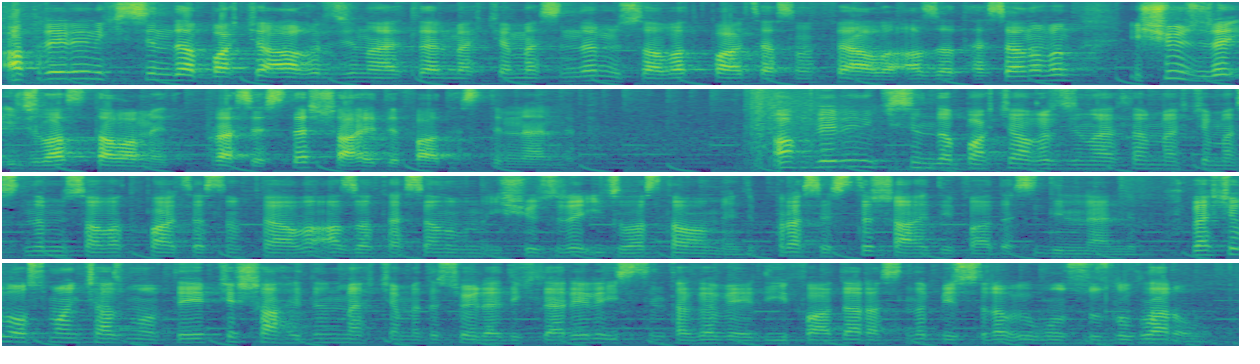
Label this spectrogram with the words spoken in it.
Aprelin 2-sində Bakı Ağır Cinayətlər Məhkəməsində Müsavat Partiyasının fəalı Azad Həsənovun işi üzrə iclas davam edib. Prosesdə şahid ifadəsi dinlənilib. Aprelin 2-sində Bakı Ağır Cinayətlər Məhkəməsində Müsavat Partiyasının fəalı Azad Həsənovun işi üzrə iclas davam edib. Prosesdə şahid ifadəsi dinlənilib. Vəkil Osman Kazımov deyib ki, şahidin məhkəmədə söylədikləri ilə istintaqa verdiyi ifadə arasında bir sıra uyğunsuzluqlar olub.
